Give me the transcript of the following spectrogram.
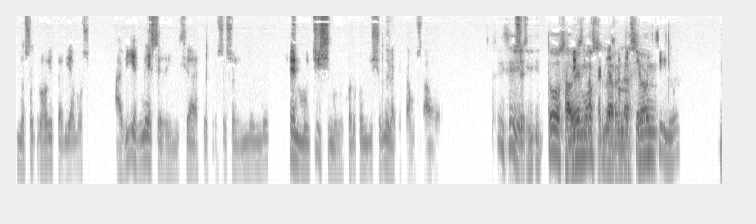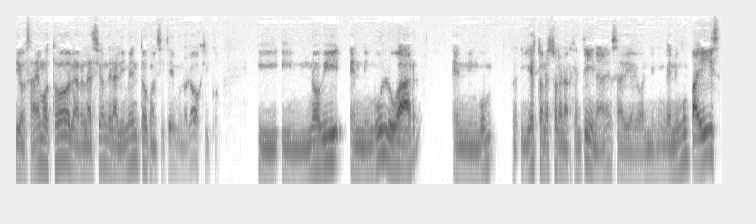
nosotros hoy estaríamos a 10 meses de iniciar este proceso en el mundo en muchísimo mejor condición de la que estamos ahora. Sí, sí, y todos sabemos la relación digo, sabemos todo la relación del alimento con el sistema inmunológico. Y, no vi en ningún lugar, en ningún, y esto no es solo en Argentina, ¿eh? o sea, digo, en, ningún país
